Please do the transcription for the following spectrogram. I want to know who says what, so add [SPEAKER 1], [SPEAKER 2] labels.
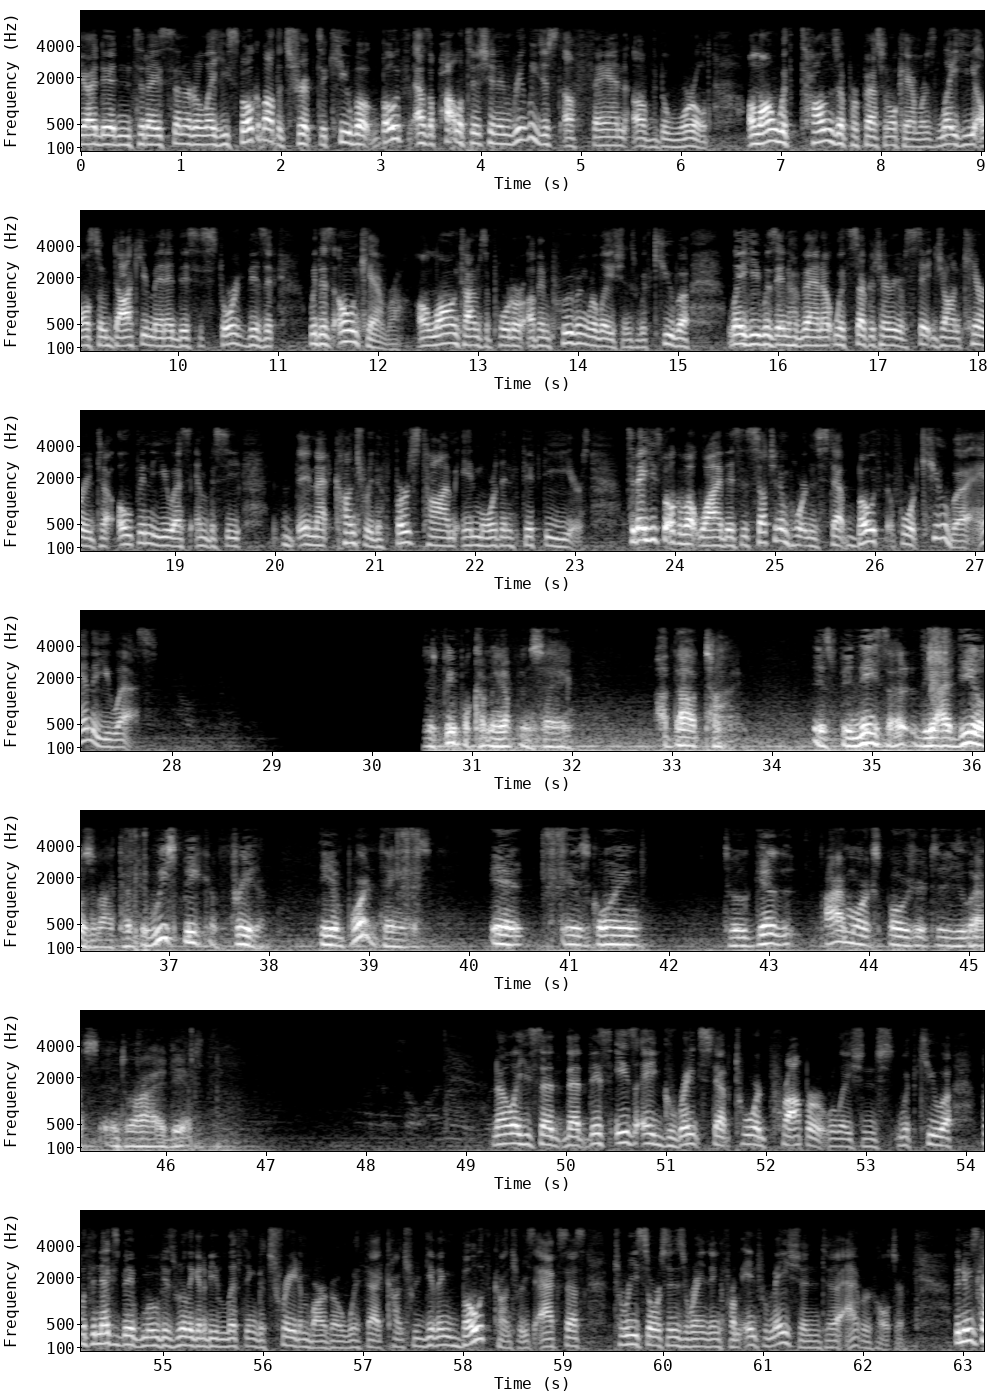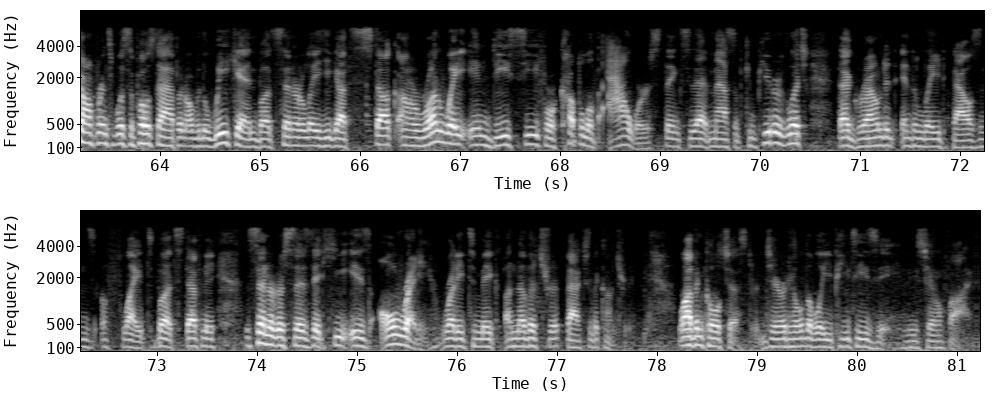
[SPEAKER 1] Yeah, I did. And today, Senator Leahy spoke about the trip to Cuba, both as a politician and really just a fan of the world. Along with tons of professional cameras, Leahy also documented this historic visit with his own camera. A longtime supporter of improving relations with Cuba, Leahy was in Havana with Secretary of State John Kerry to open the U.S. Embassy in that country the first time in more than 50 years. Today, he spoke about why this is such an important step both for Cuba and the U.S.
[SPEAKER 2] There's people coming up and saying, about time. It's beneath uh, the ideals of our country. We speak of freedom. The important thing is, it is going to give far more exposure to the U.S. and to our ideas.
[SPEAKER 1] Not only he said that this is a great step toward proper relations with Cuba, but the next big move is really going to be lifting the trade embargo with that country, giving both countries access to resources ranging from information to agriculture. The news conference was supposed to happen over the weekend, but Senator Leahy got stuck on a runway in D.C. for a couple of hours thanks to that massive computer glitch that grounded and delayed thousands of flights. But Stephanie, the senator says that he is already ready to make another trip back to the country. Live in Colchester, Jared Hill, WPTZ, News Channel 5.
